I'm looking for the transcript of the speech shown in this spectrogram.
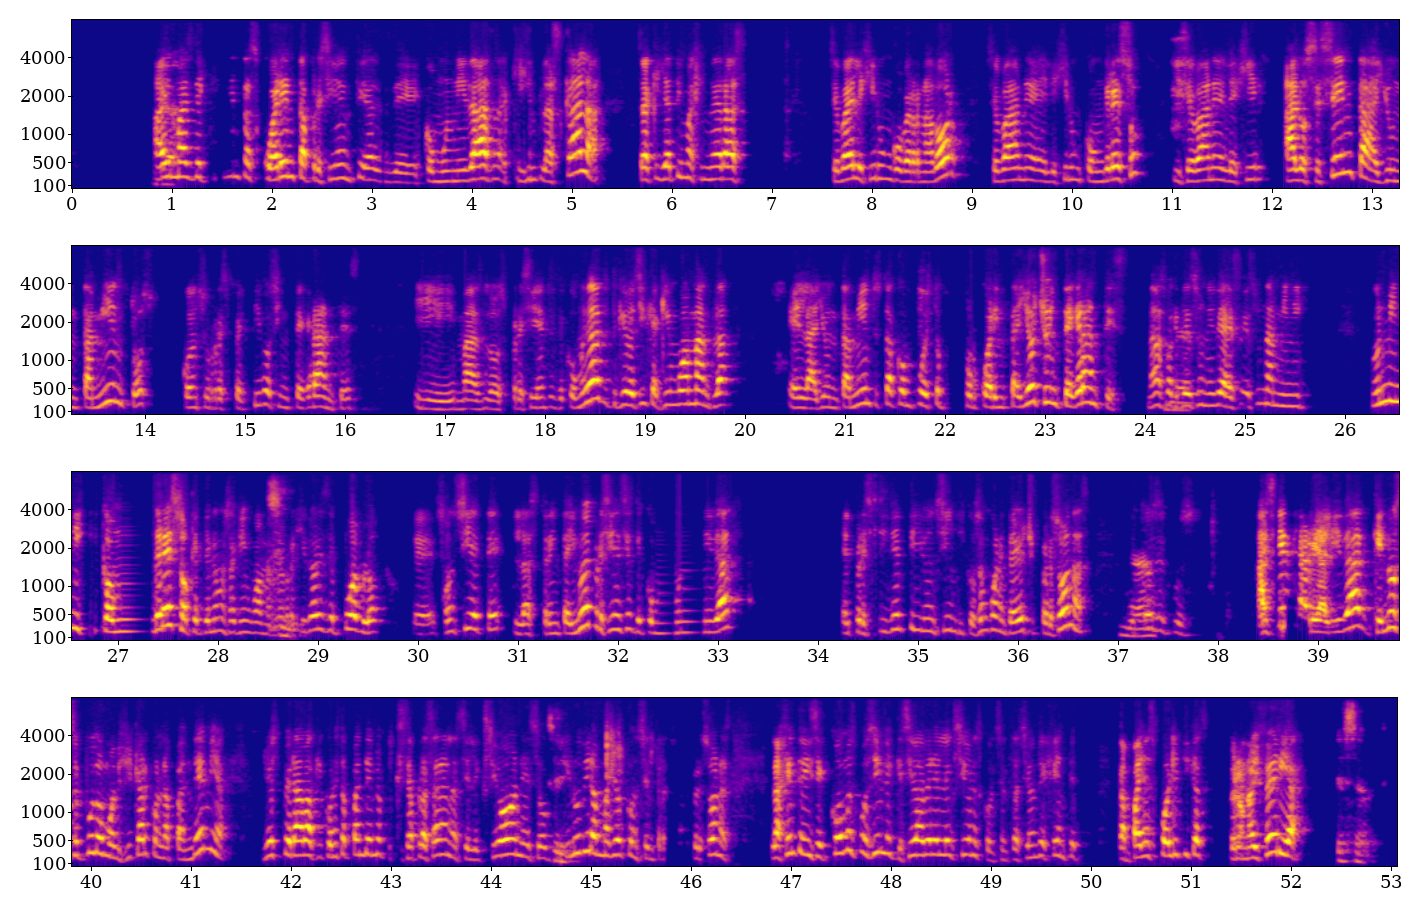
Hay yeah. más de 540 presidentes de comunidad aquí en Tlaxcala. O sea que ya te imaginarás, se va a elegir un gobernador, se van a elegir un congreso y se van a elegir a los 60 ayuntamientos con sus respectivos integrantes y más los presidentes de comunidad. Te quiero decir que aquí en Guamantla el ayuntamiento está compuesto por 48 integrantes. Nada más para yeah. que te des una idea, es, es, una mini, un mini congreso que tenemos aquí en Guamantla. Los regidores de pueblo eh, son siete, las 39 presidencias de comunidad, el presidente y un síndico, son 48 personas. Yeah. Entonces, pues, así es la realidad, que no se pudo modificar con la pandemia. Yo esperaba que con esta pandemia, pues, que se aplazaran las elecciones o sí. que no hubiera mayor concentración de personas. La gente dice, ¿cómo es posible que si va a haber elecciones, concentración de gente, campañas políticas, pero no hay feria? Exacto.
